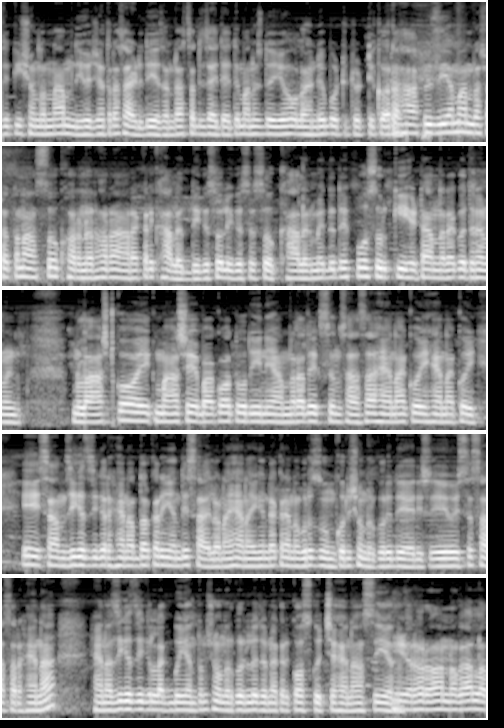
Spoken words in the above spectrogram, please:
যে কি সুন্দর নাম দিয়ে হয়েছে তারা সাইড দিয়ে যান রাস্তা দিয়ে যাইতে যাইতে মানুষ দিয়ে হলা হান্ডে বটি টটি করে। হাফিজিয়া মান্ডাসা তো না চোখ হরনের হরা আর একারি খালের দিকে চলে গেছে চোখ। খালের মধ্যে দিয়ে প্রচুর কি হেটা আপনারা কইতে লাস্ট কয়েক মাসে বা কত দিনে আপনারা দেখছেন সাসা হেনা কই হেনা কই এই সান জিগে জিগের হেনার দরকার ইয়ান দিয়ে চাইল না হেনা কিন্তু কেন করে জুম করে সুন্দর করে দিয়ে দিছে এই হইছে সাসার হেনা হেনা জিগে জিগে লাগবে ইয়ান তুমি সুন্দর করে যেমন একটা কস করছে হেনা আছে ইয়ার হর অন্য গা আল্লাহ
